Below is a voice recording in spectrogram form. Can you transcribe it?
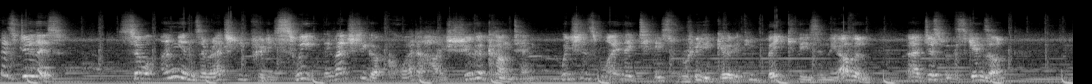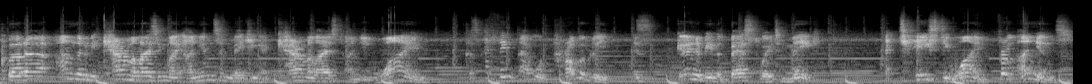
let's do this. So onions are actually pretty sweet. They've actually got quite a high sugar content, which is why they taste really good if you bake these in the oven, uh, just with the skins on. But uh, I'm going to be caramelizing my onions and making a caramelized onion wine, because I think that would probably is going to be the best way to make a tasty wine from onions.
